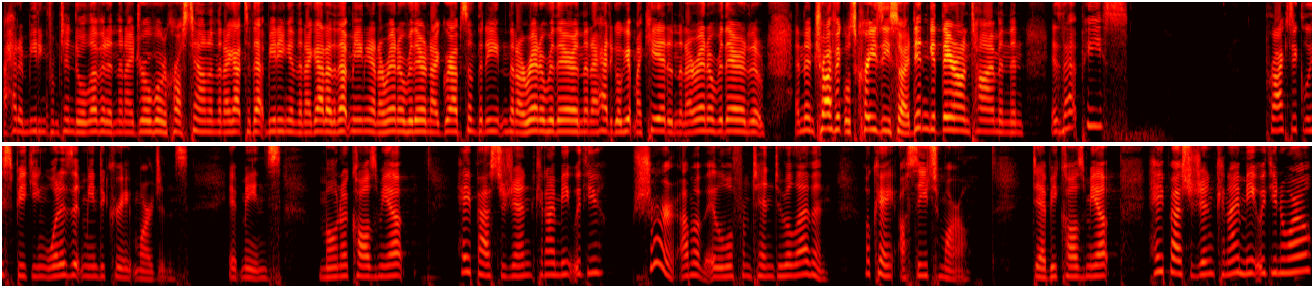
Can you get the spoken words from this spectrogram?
I had a meeting from 10 to 11, and then I drove over across town, and then I got to that meeting, and then I got out of that meeting, and I ran over there, and I grabbed something to eat, and then I ran over there, and then I had to go get my kid, and then I ran over there, and, and then traffic was crazy, so I didn't get there on time, and then is that peace? Practically speaking, what does it mean to create margins? It means Mona calls me up, hey, Pastor Jen, can I meet with you? Sure, I'm available from 10 to 11. Okay, I'll see you tomorrow. Debbie calls me up, hey, Pastor Jen, can I meet with you tomorrow?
